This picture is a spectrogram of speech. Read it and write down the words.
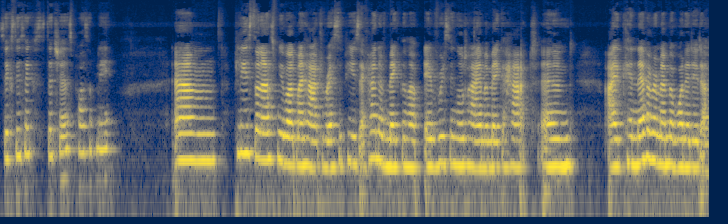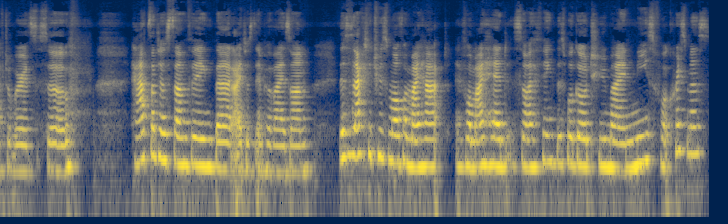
66 stitches, possibly. Um, please don't ask me about my hat recipes. I kind of make them up every single time I make a hat, and I can never remember what I did afterwards, so hats are just something that I just improvise on. This is actually too small for my hat, for my head, so I think this will go to my niece for Christmas.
